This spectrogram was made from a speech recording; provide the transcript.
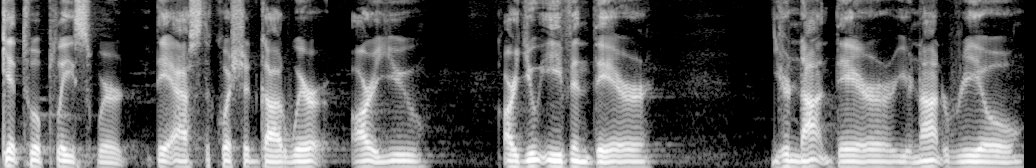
get to a place where they ask the question, God, where are you? Are you even there? You're not there. You're not real.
